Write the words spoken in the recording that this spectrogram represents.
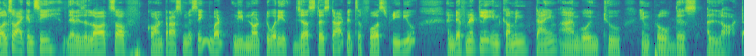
also I can see there is lots of contrast missing but need not to worry. It's just a start. It's a first video and definitely in coming time I am going to improve this a lot.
